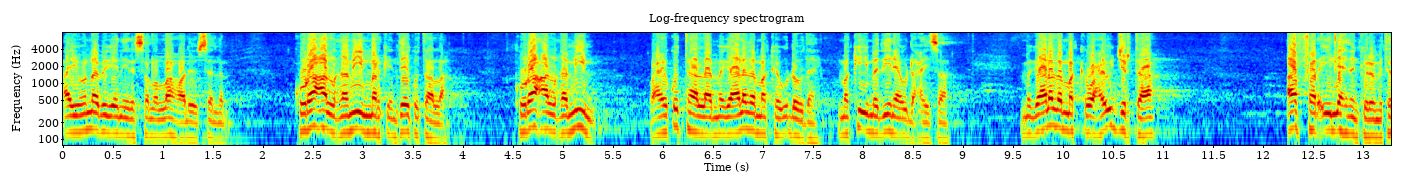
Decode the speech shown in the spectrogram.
ayuu nabigeen yidhi sala allahu caleyh wasalam kuraaca alkhamiim marka intay ku taallaa? Kuraaca alkhamiim waxay ku taallaa magaalada makay u dhowdahay maka iyo madiina ay udhexaysaa magaalada maka waxay u jirtaa afar iyo lixdan kilomitr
